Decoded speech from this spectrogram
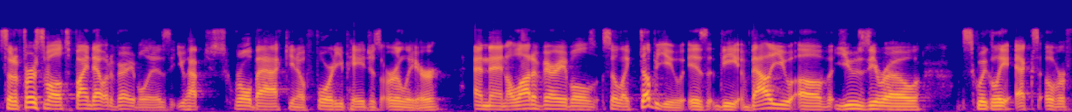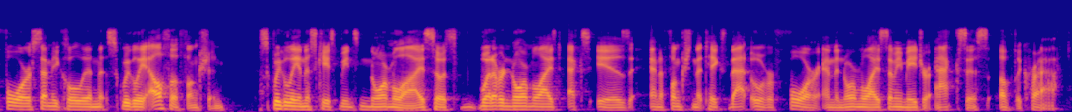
So, to, first of all, to find out what a variable is, you have to scroll back, you know, 40 pages earlier. And then a lot of variables. So, like W is the value of U0 squiggly x over 4 semicolon squiggly alpha function. Squiggly in this case means normalized, so it's whatever normalized x is, and a function that takes that over 4 and the normalized semi-major axis of the craft.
